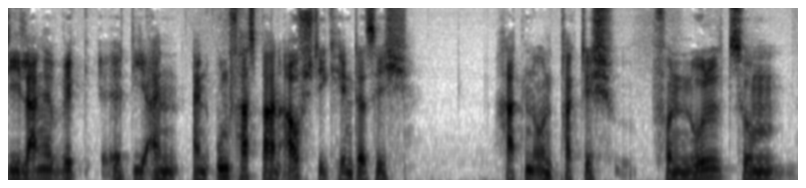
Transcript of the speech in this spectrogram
die lange, äh, die einen, einen unfassbaren Aufstieg hinter sich hatten und praktisch von null zum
